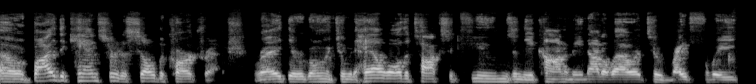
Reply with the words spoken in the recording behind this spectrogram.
uh, or buy the cancer to sell the car crash. Right? They were going to inhale all the toxic fumes in the economy, not allow it to rightfully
